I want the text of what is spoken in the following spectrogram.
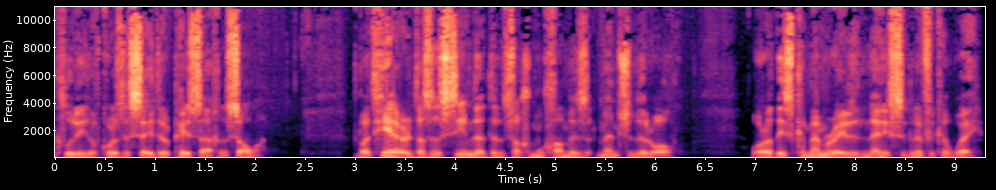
including, of course, the Seder Pesach and so on. But here, it doesn't seem that the Netzach Mulchama is mentioned at all, or at least commemorated in any significant way.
